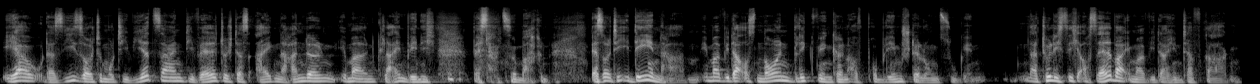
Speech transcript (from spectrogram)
er oder sie sollte motiviert sein, die Welt durch das eigene Handeln immer ein klein wenig besser zu machen. Er sollte Ideen haben, immer wieder aus neuen Blickwinkeln auf Problemstellungen zugehen natürlich sich auch selber immer wieder hinterfragen.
